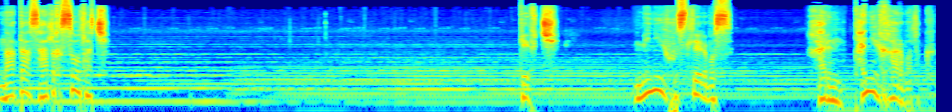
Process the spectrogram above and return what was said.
надаас алгасуулаач. Гэвч миний хүслээр бас харин таны хаар болог.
